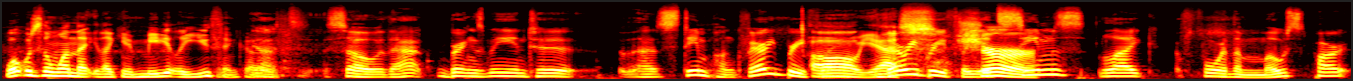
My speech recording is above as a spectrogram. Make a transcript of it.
What was the one that like immediately you think of? Yeah. So that brings me into uh, steampunk very briefly. Oh, yes. Very briefly. Sure. It seems like for the most part,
